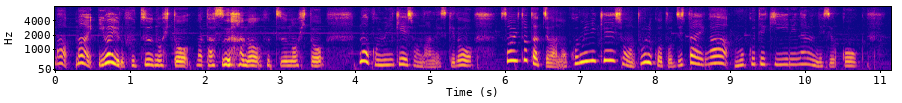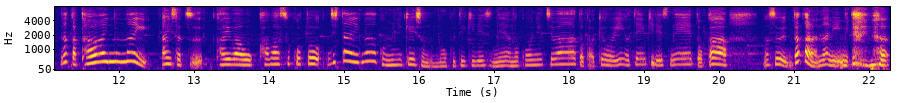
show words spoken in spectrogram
まあまあいわゆる普通の人、まあ、多数派の普通の人のコミュニケーションなんですけどそういう人たちはあのコミュニケーションを取ること自体が目的になるんですよ。こうなんかたわいのない挨拶会話を交わすこと自体がコミュニケーションの目的ですね。あのこんにちはとか今日いいお天気ですねとか、まあ、そういうだから何？みたいな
